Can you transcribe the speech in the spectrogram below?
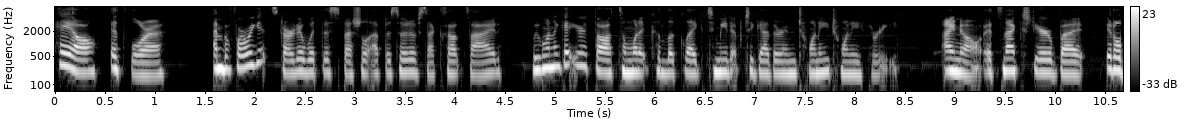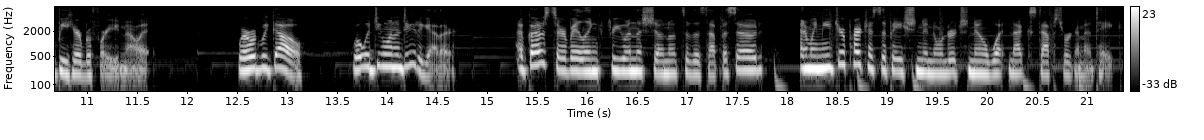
Hey, all, it's Laura. And before we get started with this special episode of Sex Outside, we want to get your thoughts on what it could look like to meet up together in 2023. I know, it's next year, but it'll be here before you know it. Where would we go? What would you want to do together? I've got a survey link for you in the show notes of this episode, and we need your participation in order to know what next steps we're going to take.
